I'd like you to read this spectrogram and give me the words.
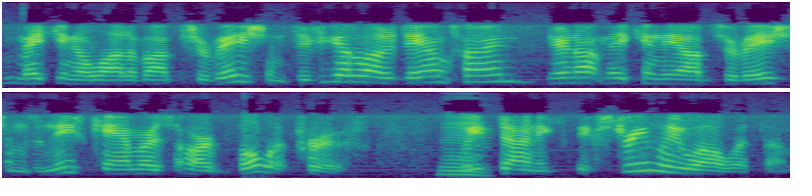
making a lot of observations. If you got a lot of downtime, you're not making the observations, and these cameras are bulletproof. Mm. We've done ex- extremely well with them.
